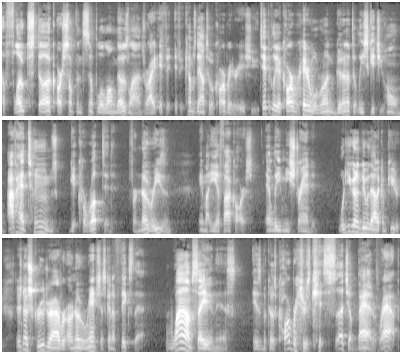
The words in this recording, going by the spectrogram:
a float stuck or something simple along those lines, right? If it, if it comes down to a carburetor issue. Typically, a carburetor will run good enough to at least get you home. I've had tunes get corrupted for no reason in my EFI cars and leave me stranded. What are you going to do without a computer? There's no screwdriver or no wrench that's going to fix that. Why I'm saying this is because carburetors get such a bad rap.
